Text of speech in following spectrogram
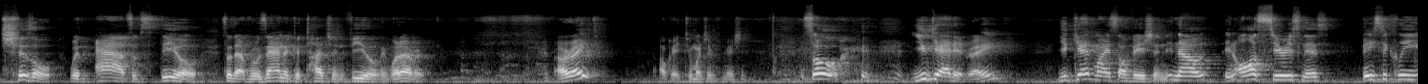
chiseled with abs of steel, so that Rosanna could touch and feel and whatever. All right? Okay, too much information. So, you get it, right? You get my salvation. Now, in all seriousness, basically,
